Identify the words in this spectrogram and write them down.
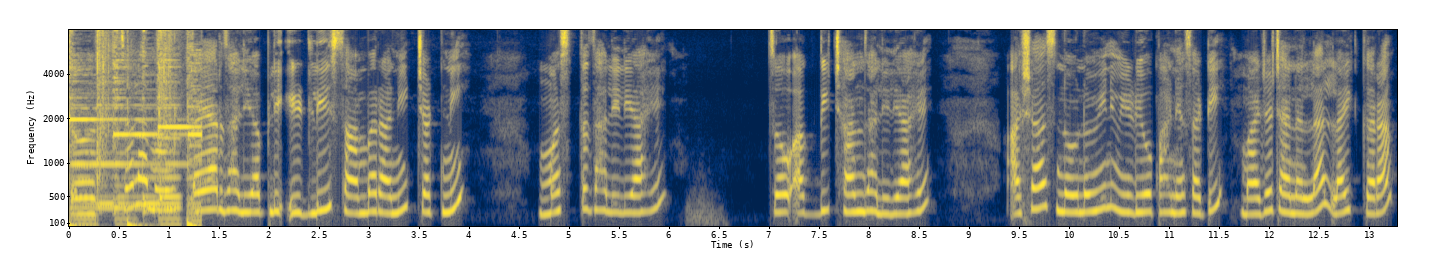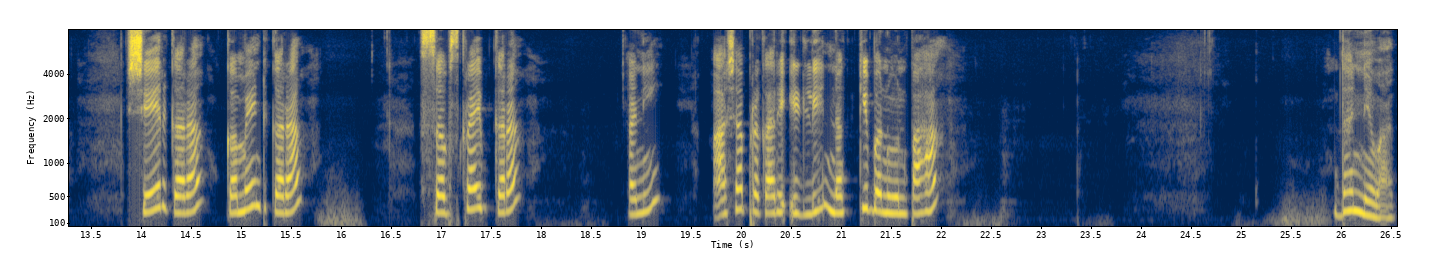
तर चला मग तयार झाली आपली इडली सांबर आणि चटणी. मस्त झालेली आहे. चव अगदी छान झालेली आहे. अशाच नवनवीन व्हिडिओ पाहण्यासाठी माझ्या चॅनलला लाईक करा शेअर करा कमेंट करा सबस्क्राईब करा आणि अशा प्रकारे इडली नक्की बनवून पहा. धन्यवाद.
